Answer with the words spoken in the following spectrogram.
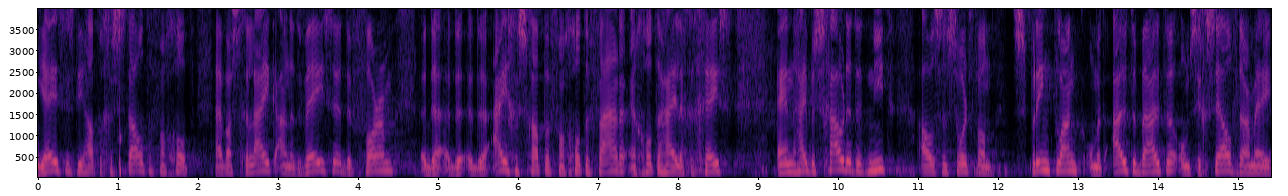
Jezus die had de gestalte van God. Hij was gelijk aan het wezen, de vorm, de, de, de eigenschappen van God de Vader en God de Heilige Geest. En hij beschouwde het niet als een soort van springplank om het uit te buiten, om zichzelf daarmee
